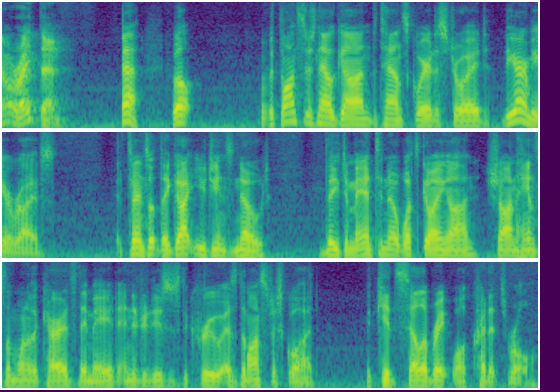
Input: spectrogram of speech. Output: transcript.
All right then. Yeah. Well, with monsters now gone, the town square destroyed, the army arrives. It turns out they got Eugene's note. They demand to know what's going on. Sean hands them one of the cards they made and introduces the crew as the Monster Squad. The kids celebrate while credits roll.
